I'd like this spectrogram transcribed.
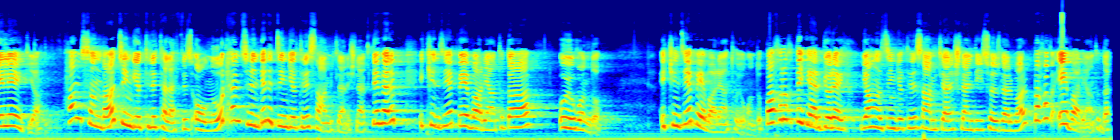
elegiya. Hamısında cingiltili tələffüz olunur. Həmçinin də cingiltili samitlər işlənib. Deməli, ikinciyə B variantı da uyğundur. İkinciyə B variantı uyğundur. Baxırıq digər görək, yalnız İngiltəli samitlərin işləndiyi sözlər var. Baxaq E variantında.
